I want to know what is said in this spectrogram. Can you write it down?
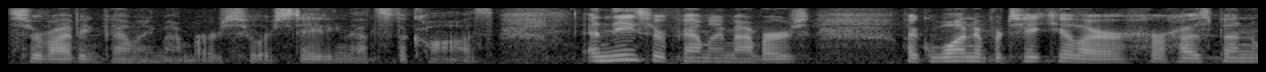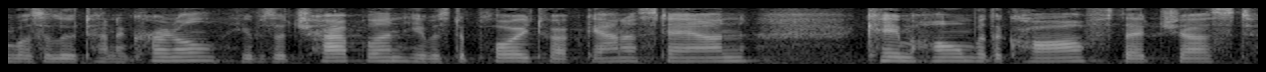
surviving family members who are stating that's the cause. And these are family members, like one in particular, her husband was a lieutenant colonel, he was a chaplain, he was deployed to Afghanistan, came home with a cough that just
